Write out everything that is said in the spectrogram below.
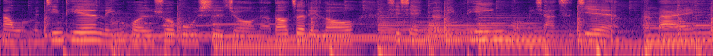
那我们今天灵魂说故事就聊到这里喽，谢谢你的聆听，我们下次见，拜拜。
